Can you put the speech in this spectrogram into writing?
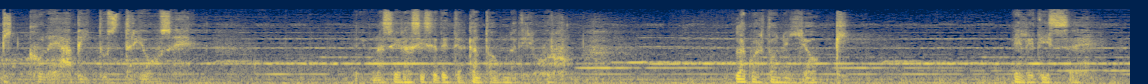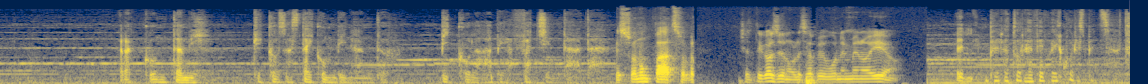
piccole api industriose. E una sera si sedette accanto a una di loro. La guardò negli occhi e le disse, raccontami che cosa stai combinando, piccola ape affaccendata. Sono un pazzo. Certe cose non le sapevo nemmeno io. E l'imperatore aveva il cuore spezzato.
